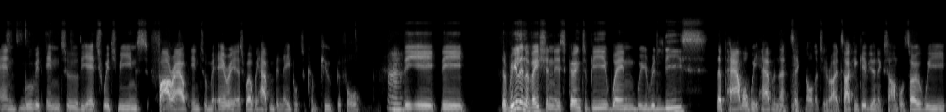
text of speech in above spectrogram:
and move it into the edge, which means far out into areas where we haven't been able to compute before. Mm. The the the real innovation is going to be when we release the power we have in that mm-hmm. technology, right? So I can give you an example. So we,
